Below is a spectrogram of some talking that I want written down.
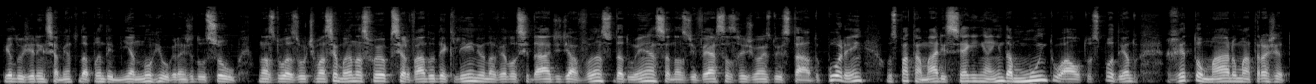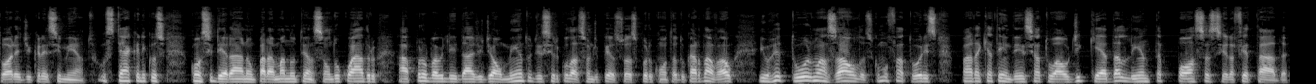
pelo gerenciamento da pandemia no Rio Grande do Sul. Nas duas últimas semanas foi observado o declínio na velocidade de avanço da doença nas diversas regiões do estado. Porém, os patamares seguem ainda muito altos, podendo retomar uma trajetória de crescimento. Os técnicos consideraram para a manutenção do quadro quadro a probabilidade de aumento de circulação de pessoas por conta do carnaval e o retorno às aulas como fatores para que a tendência atual de queda lenta possa ser afetada.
